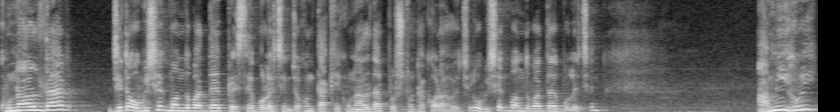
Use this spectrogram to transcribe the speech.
কুণালদার, যেটা অভিষেক বন্দ্যোপাধ্যায় প্রেসে বলেছেন, যখন তাকে কুণালদার প্রশ্নটা করা হয়েছিল, অভিষেক বন্দ্যোপাধ্যায় বলেছেন, আমি হই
